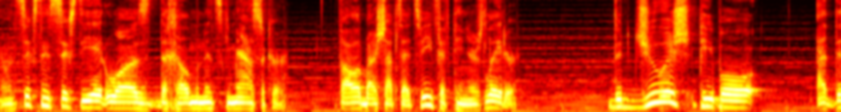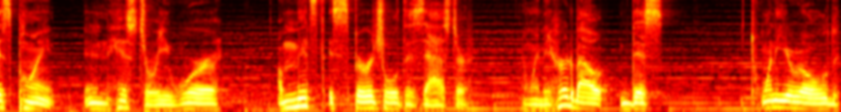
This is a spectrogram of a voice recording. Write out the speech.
Now, in 1668 was the Chmielnicki massacre, followed by Shabtai Tzvi 15 years later. The Jewish people at this point in history were amidst a spiritual disaster. And when they heard about this 20 year old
